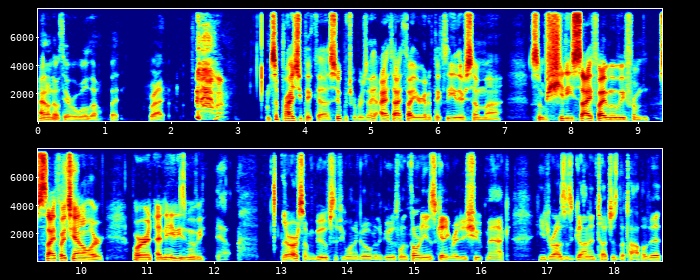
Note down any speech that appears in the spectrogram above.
I don't know if they ever will though, but Right. I'm surprised you pick uh, Super Troopers. I I, th- I thought you were going to pick either some uh, some shitty sci-fi movie from Sci-Fi Channel or or an, an 80s movie. Yeah. There are some goofs if you want to go over the goofs. When Thorny is getting ready to shoot Mac, he draws his gun and touches the top of it.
